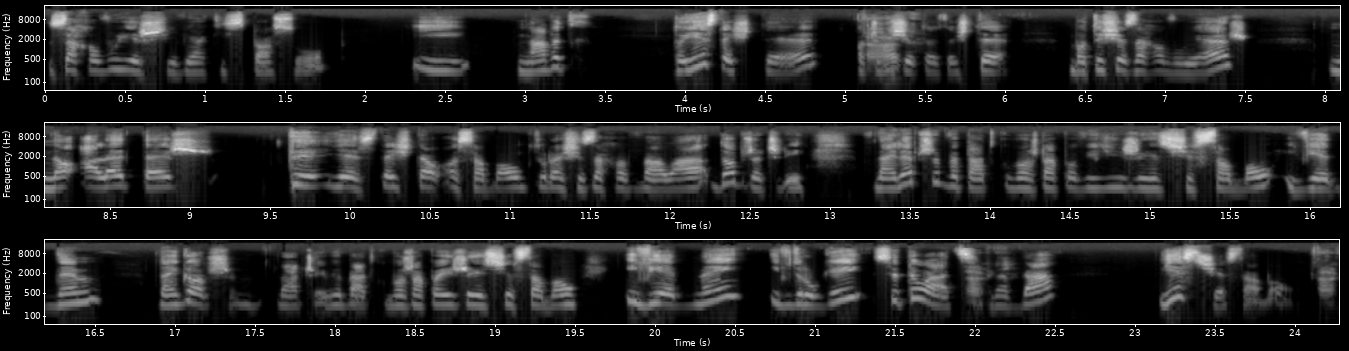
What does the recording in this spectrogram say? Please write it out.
zachowujesz się w jakiś sposób i nawet to jesteś ty, oczywiście tak. to jesteś ty, bo ty się zachowujesz, no ale też ty jesteś tą osobą, która się zachowywała dobrze, czyli w najlepszym wypadku można powiedzieć, że jest się sobą i w jednym, w najgorszym raczej wypadku można powiedzieć, że jest się sobą i w jednej, i w drugiej sytuacji, tak. prawda? Jest się sobą. Tak.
